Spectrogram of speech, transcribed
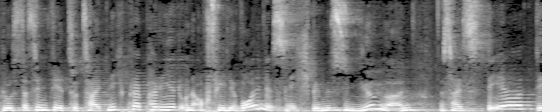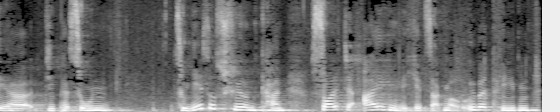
Bloß da sind wir zurzeit nicht präpariert und auch viele wollen es nicht. Wir müssen jüngern. Das heißt, der, der die Person zu Jesus führen kann, sollte eigentlich, jetzt sag mal übertrieben,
